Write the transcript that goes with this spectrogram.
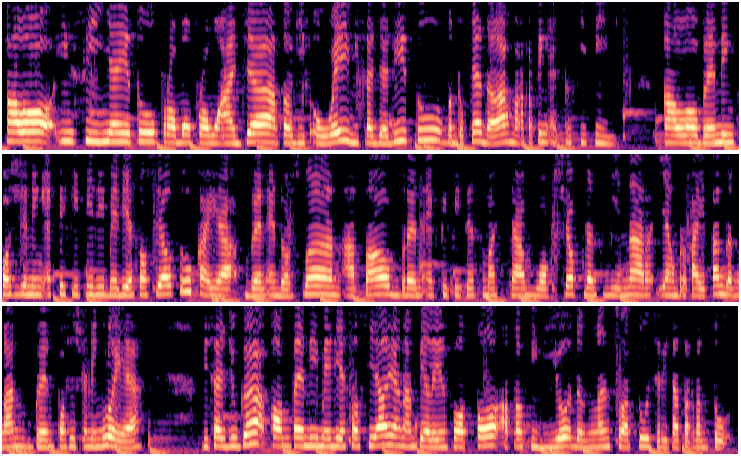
Kalau isinya itu promo-promo aja atau giveaway, bisa jadi itu bentuknya adalah marketing activity. Kalau branding positioning activity di media sosial tuh kayak brand endorsement atau brand activity semacam workshop dan seminar yang berkaitan dengan brand positioning lo ya. Bisa juga konten di media sosial yang nampilin foto atau video dengan suatu cerita tertentu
